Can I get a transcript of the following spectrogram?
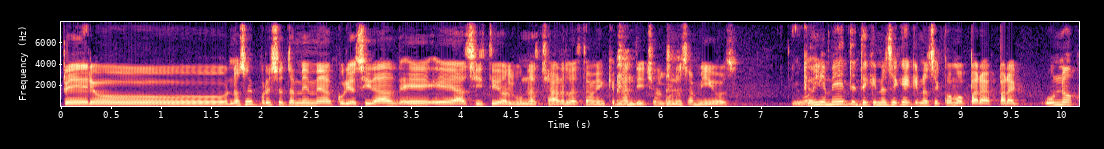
Pero no sé, por eso también me da curiosidad. He, he asistido a algunas charlas también que me han dicho algunos amigos. Que, oye, también. métete, que no sé qué, que no sé cómo, para, para uno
